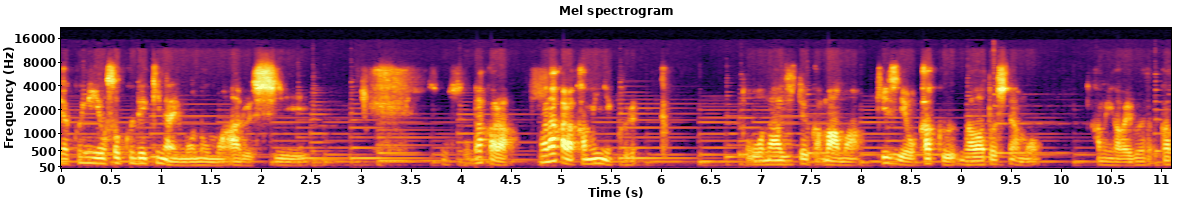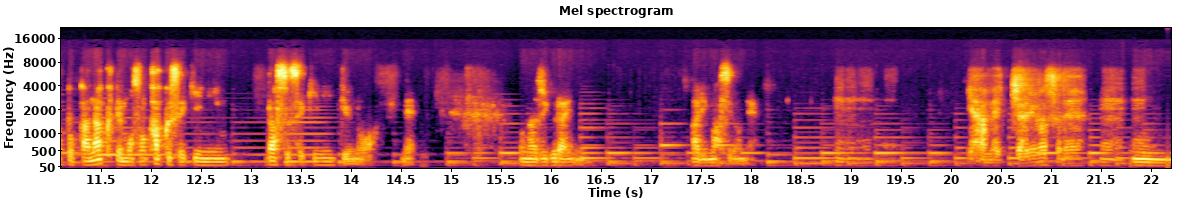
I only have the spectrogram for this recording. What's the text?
逆に予測できないものもあるし、そうそう。だから、まあ、だから紙に来ると同じというか、まあまあ、記事を書く側としてはもう、紙がウェブ化とかなくても、その書く責任、出す責任っていうのはね、同じぐらいにありますよね。いや、めっちゃありますね。うん。うん、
